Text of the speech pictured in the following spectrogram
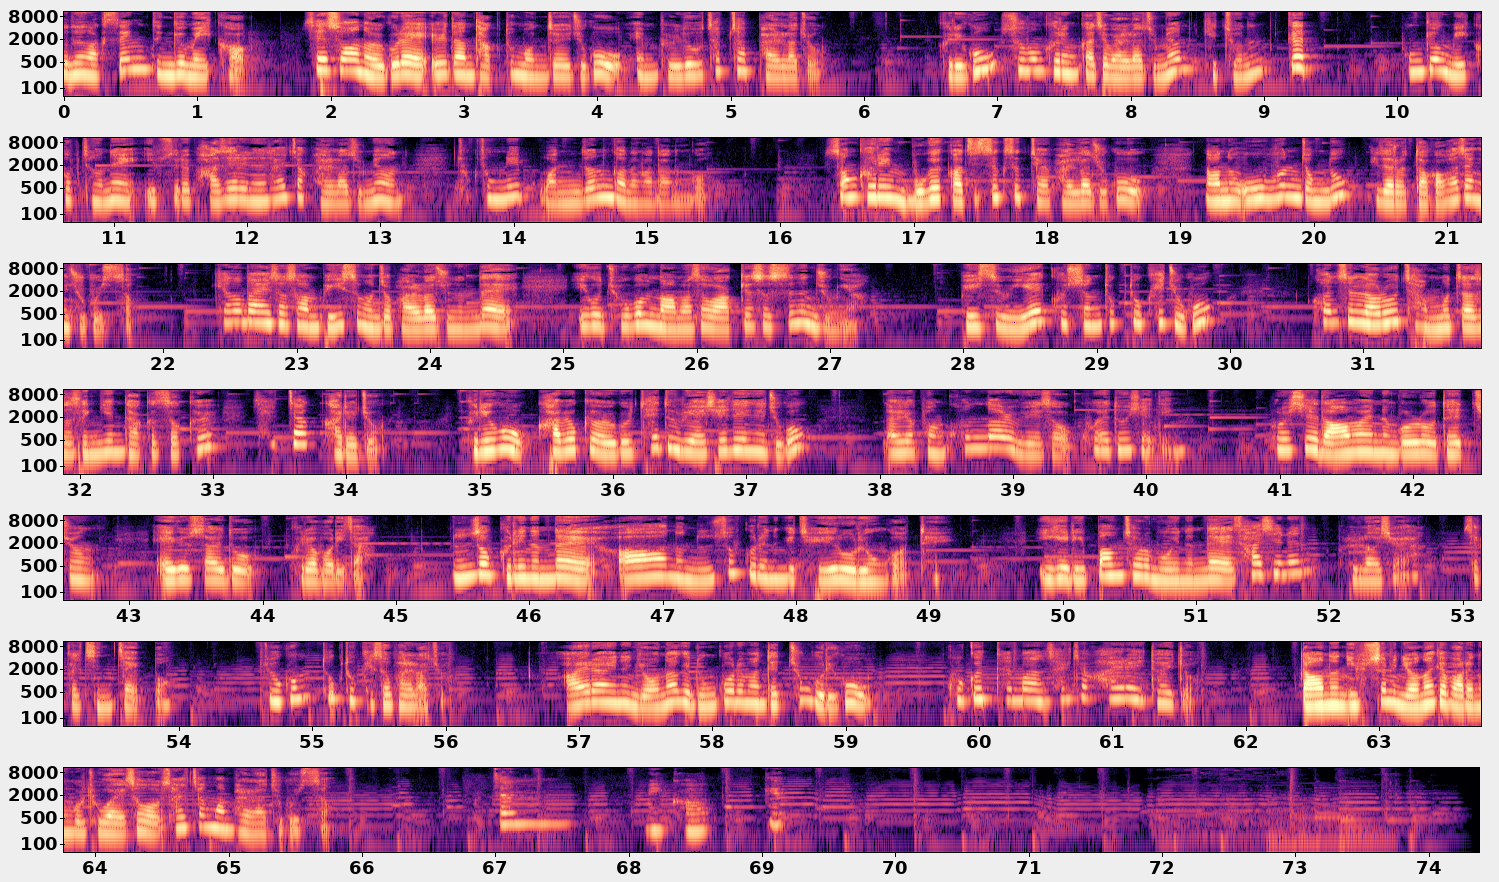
고등학생 등교 메이크업. 세수한 얼굴에 일단 닥터 먼저 해주고 앰플도 찹찹 발라줘. 그리고 수분크림까지 발라주면 기초는 끝! 본격 메이크업 전에 입술에 바세린을 살짝 발라주면 촉촉립 완전 가능하다는 거. 선크림 목에까지 쓱쓱 잘 발라주고 나는 5분 정도 기다렸다가 화장해주고 있어. 캐나다에서 산 베이스 먼저 발라주는데 이거 조금 남아서 아껴서 쓰는 중이야. 베이스 위에 쿠션 톡톡 해주고 컨실러로 잠 못 자서 생긴 다크서클 살짝 가려줘. 그리고 가볍게 얼굴 테두리에 쉐딩해주고 날렵한 콧날 위에서 코에도 쉐딩. 브러쉬에 남아있는 걸로 대충 애교살도 그려버리자. 눈썹 그리는데 아, 난 눈썹 그리는 게 제일 어려운 것 같아. 이게 립밤처럼 보이는데 사실은 블러셔야. 색깔 진짜 예뻐. 조금 톡톡해서 발라줘. 아이라인은 연하게 눈꼬리만 대충 그리고 코끝에만 살짝 하이라이터 해줘. 나는 입술은 연하게 바르는 걸 좋아해서 살짝만 발라주고 있어. 짠! 메이크업 끝!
